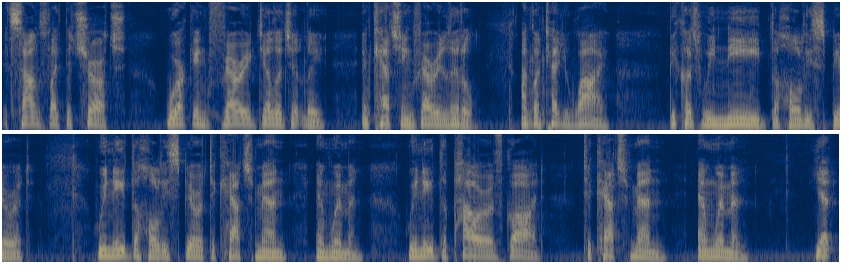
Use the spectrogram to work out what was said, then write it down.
It sounds like the church working very diligently and catching very little. I'm going to tell you why. Because we need the Holy Spirit. We need the Holy Spirit to catch men and women. We need the power of God to catch men and women. Yet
